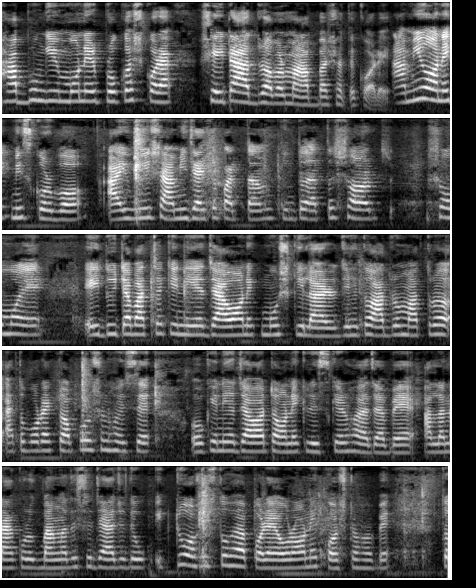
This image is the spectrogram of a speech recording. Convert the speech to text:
ভাবভঙ্গি মনের প্রকাশ করা, সেইটা আদ্র আমার মা আব্বার সাথে করে। আমিও অনেক মিস করব। আই উইশ আমি যাইতে পারতাম, কিন্তু এত শর্ট সময়ে এই দুইটা বাচ্চাকে নিয়ে যাওয়া অনেক মুশকিল। আর যেহেতু আদ্র মাত্র এত বড় একটা অপারেশন হয়েছে ওকে নিয়ে যাওয়াটা অনেক রিস্কের হয়ে যাবে। আল্লাহ না করুক বাংলাদেশে যায় যদি একটু অসুস্থ হয়ে পড়ে ওর অনেক কষ্ট হবে। তো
